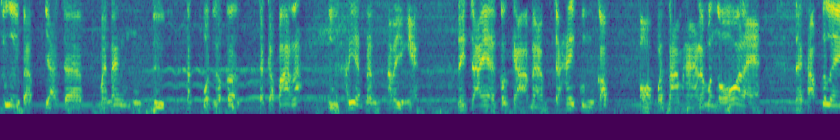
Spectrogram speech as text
ก็เลยแบบอยากจะมานั่งดื่มสักขวดแล้วก็จะกลับบ้านละหนูเครียดมันอะไรอย่างเงี้ย ในใจอะก็กะแบบจะให้คุณก๊อฟ ออกมาตามหาแล้วมาง้อแหละนะครับ ก็เลย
